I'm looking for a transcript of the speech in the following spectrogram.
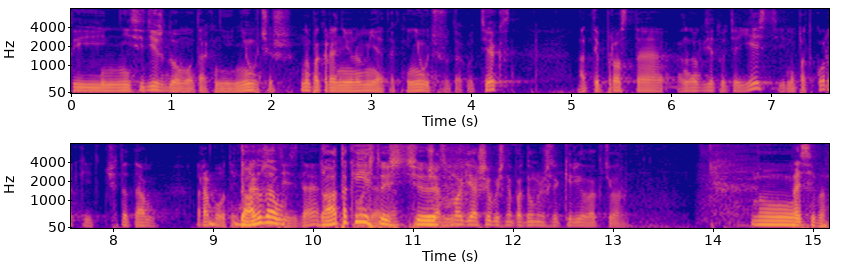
ты не сидишь дома вот так, не, не учишь. Ну, по крайней мере, у меня так, ты не учишь вот так вот текст, а ты просто, оно где-то у тебя есть, и на подкорке что-то там работает. Да, Так да, да. здесь, да? Да, так и есть. да, То да? есть, э, Сейчас многие ошибочно подумали, что Кирилл актер. ну, Спасибо.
